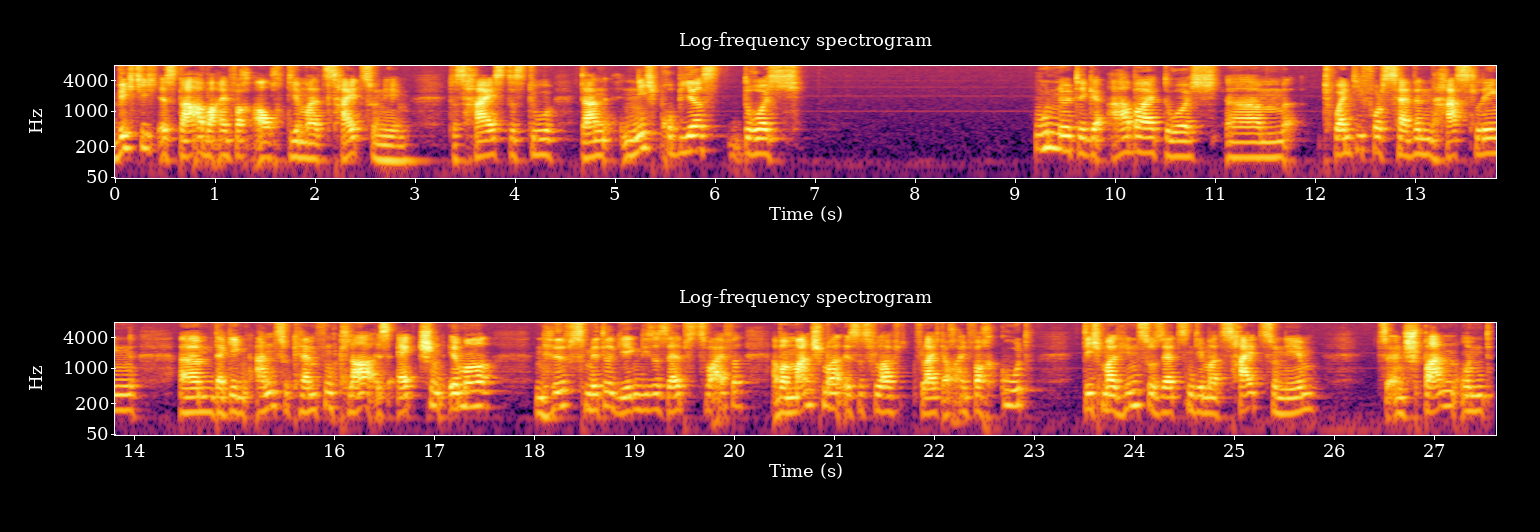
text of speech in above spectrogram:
Wichtig ist da aber einfach auch, dir mal Zeit zu nehmen. Das heißt, dass du dann nicht probierst, durch unnötige Arbeit, durch ähm, 24-7 Hustling ähm, dagegen anzukämpfen. Klar ist Action immer ein Hilfsmittel gegen diese Selbstzweifel, aber manchmal ist es vielleicht, vielleicht auch einfach gut, dich mal hinzusetzen, dir mal Zeit zu nehmen, zu entspannen und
